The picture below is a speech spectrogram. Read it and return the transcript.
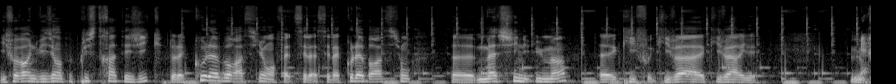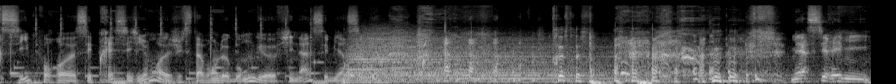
il faut avoir une vision un peu plus stratégique de la collaboration en fait. C'est la, la collaboration euh, machine-humain euh, qui, qui, va, qui va arriver. Merci pour ces précisions juste avant le gong final, c'est bien, c'est. Très stressant. Merci Rémi.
